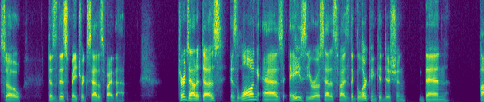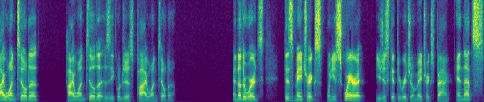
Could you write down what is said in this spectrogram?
So does this matrix satisfy that? Turns out it does. As long as A0 satisfies the Galerkin condition, then pi 1 tilde, pi 1 tilde is equal to just pi 1 tilde. In other words, this matrix, when you square it, you just get the original matrix back. And that's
